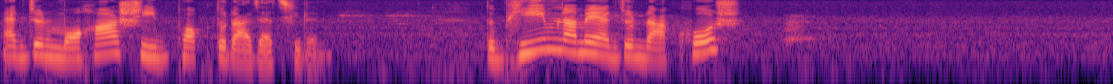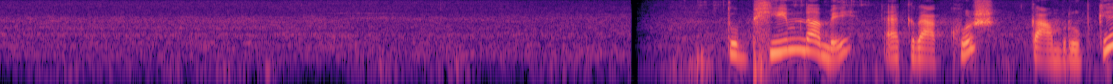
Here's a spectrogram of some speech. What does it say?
একজন মহা শিব ভক্ত রাজা ছিলেন। তো ভীম নামে একজন রাক্ষস তো ভীম নামে এক রাক্ষস কামরূপকে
